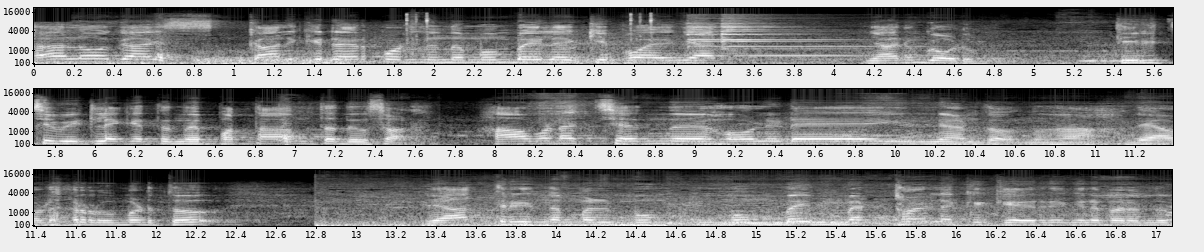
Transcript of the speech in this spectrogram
ഹലോ ഗായ്സ് കാലിക്കറ്റ് എയർപോർട്ടിൽ നിന്ന് മുംബൈയിലേക്ക് പോയ ഞാൻ ഞാനും ഗോഡും തിരിച്ച് വീട്ടിലേക്ക് എത്തുന്ന പത്താമത്തെ ദിവസമാണ്. അവിടെ ചെന്ന് ഹോളിഡേ ഇന്നാണ് തോന്നുന്നു. ആ അതെ അവിടെ റൂം എടുത്തു. രാത്രി നമ്മൾ മുംബൈ മെട്രോയിലൊക്കെ കയറി ഇങ്ങനെ പറയുന്നു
